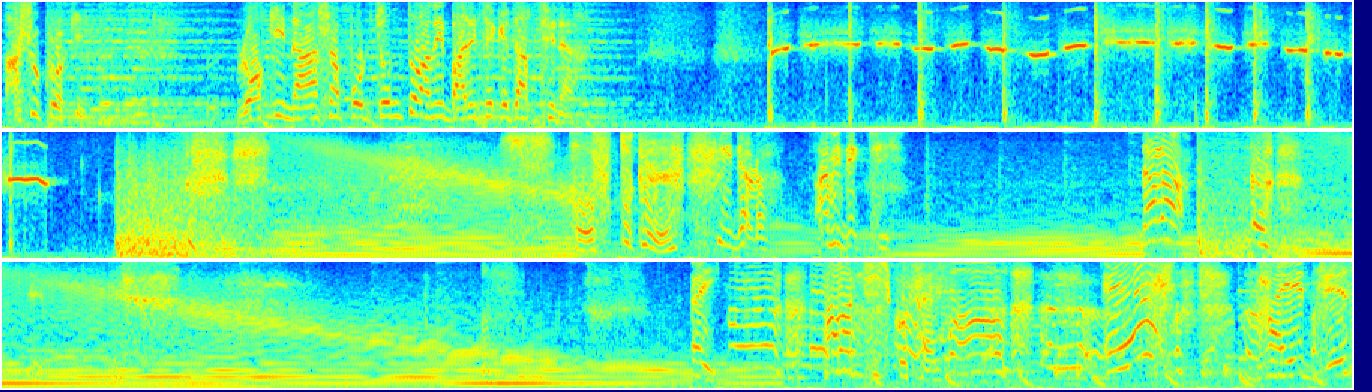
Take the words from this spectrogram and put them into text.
আসুক রকি। রকি না আসা পর্যন্ত আমি বাড়ি থেকে যাচ্ছি না। তুই দাঁড়া আমি দেখছি। দাঁড়া। এই পালাচ্ছিস কোথায়? ভাইয়ের ড্রেস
